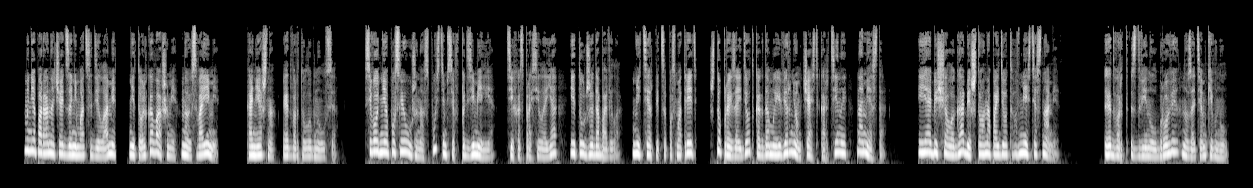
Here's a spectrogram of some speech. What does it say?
Мне пора начать заниматься делами не только вашими, но и своими. Конечно, Эдвард улыбнулся. Сегодня после ужина спустимся в подземелье, тихо спросила я и тут же добавила. Не терпится посмотреть, что произойдет, когда мы вернем часть картины на место и я обещала Габи, что она пойдет вместе с нами. Эдвард сдвинул брови, но затем кивнул.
